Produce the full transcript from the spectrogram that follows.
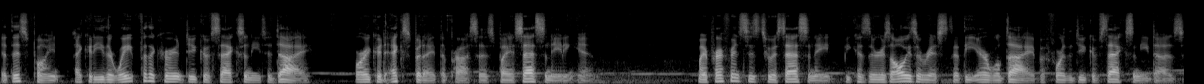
At this point, I could either wait for the current Duke of Saxony to die, or I could expedite the process by assassinating him. My preference is to assassinate because there is always a risk that the heir will die before the Duke of Saxony does,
